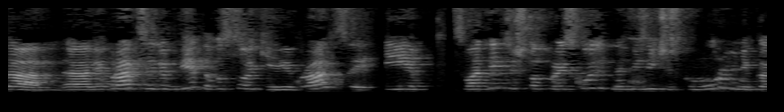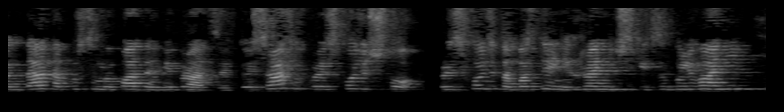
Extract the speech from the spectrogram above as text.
да, э, вибрации любви – это высокие вибрации, и смотрите, что происходит на физическом уровне, когда, допустим, мы падаем в вибрации. То есть сразу происходит что? Происходит обострение хронических заболеваний,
